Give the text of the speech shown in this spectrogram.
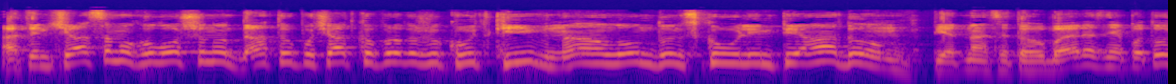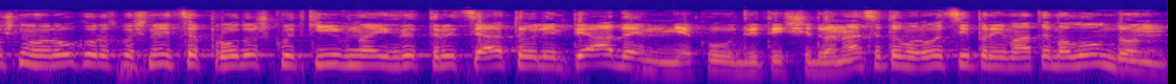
А тим часом оголошено дату початку продажу квитків на лондонську олімпіаду. 15 березня поточного року розпочнеться продаж квитків на ігри 30-ї олімпіади, яку у 2012 році прийматиме Лондон.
